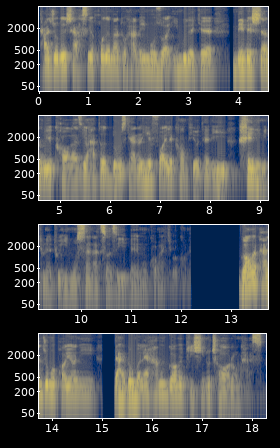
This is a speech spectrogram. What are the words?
تجربه شخصی خود من تو همه موضوع این بوده که نوشتن روی کاغذ یا حتی درست کردن یه فایل کامپیوتری خیلی می‌تونه تو این مستندسازی بهمون کمک بکنه. گام پنجم و پایانی در دنباله همون گام پیشین و چهارم هست.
